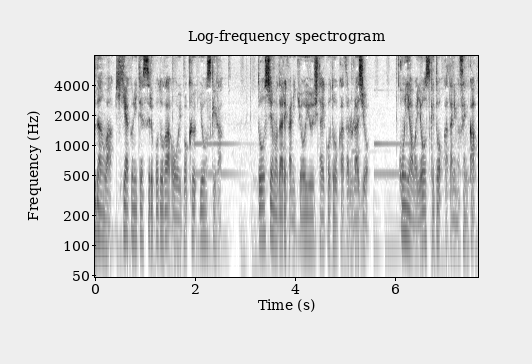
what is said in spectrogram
普段は聞き役に徹することが多い僕、陽介が、どうしても誰かに共有したいことを語るラジオ。今夜は陽介と語りませんか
